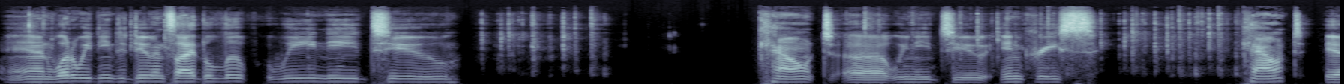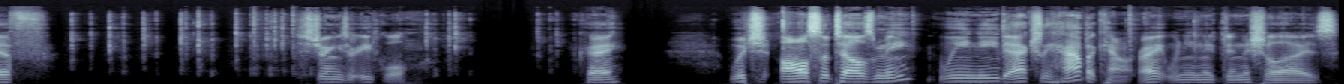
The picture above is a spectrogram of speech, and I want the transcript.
And what do we need to do inside the loop? We need to count, uh, we need to increase count if strings are equal. Okay? Which also tells me we need to actually have a count, right? We need to initialize.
